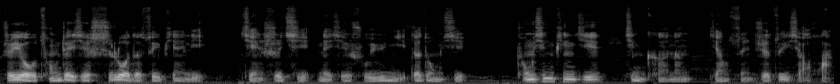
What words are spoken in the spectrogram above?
只有从这些失落的碎片里捡拾起那些属于你的东西，重新拼接，尽可能将损失最小化。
